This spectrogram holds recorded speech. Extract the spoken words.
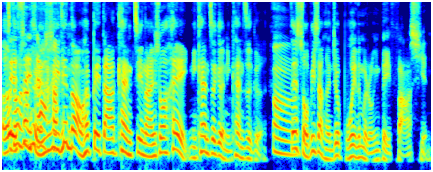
额头上可能就是一 天到晚会被大家看见啊。你说，嘿，你看这个，你看这个。嗯，在手臂上可能就不会那么容易被发现。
